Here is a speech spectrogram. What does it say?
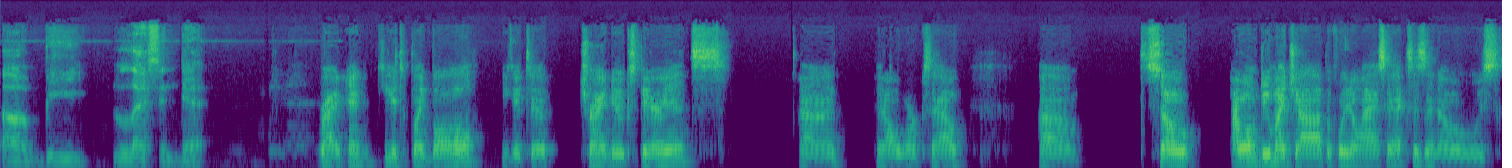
uh, be less in debt. Right. And you get to play ball, you get to try a new experience. Uh, it all works out. Um, so I won't do my job if we don't ask X's and O's.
